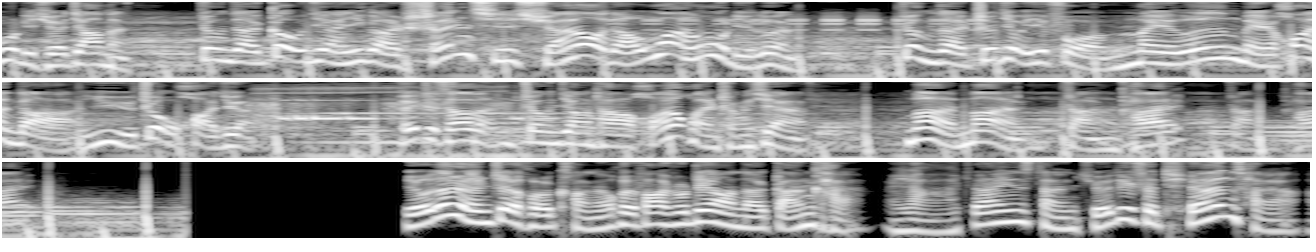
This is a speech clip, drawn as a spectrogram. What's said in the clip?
物理学家们正在构建一个神奇玄奥的万物理论，正在织就一幅美轮美奂的宇宙画卷。培智三文正将它缓缓呈现，慢慢展开，展开。有的人这会儿可能会发出这样的感慨：“哎呀，这爱因斯坦绝对是天才啊！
